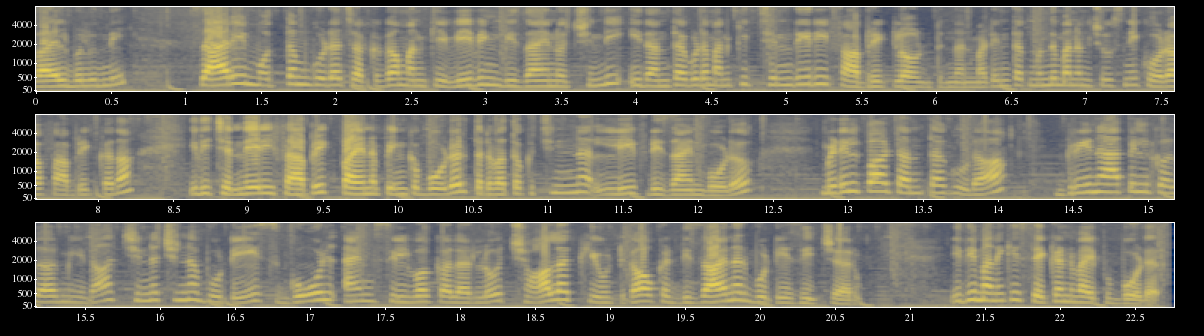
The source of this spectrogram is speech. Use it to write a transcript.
అవైలబుల్ ఉంది. శారీ మొత్తం కూడా చక్కగా మనకి వీవింగ్ డిజైన్ వచ్చింది. ఇదంతా కూడా మనకి చందేరి ఫ్యాబ్రిక్లో ఉంటుందన్నమాట. ఇంతకుముందు మనం చూసిన కోరా ఫ్యాబ్రిక్ కదా ఇది చందేరి ఫ్యాబ్రిక్ పైన పింక్ బోర్డర్ తర్వాత ఒక చిన్న leaf design border middle part అంతా కూడా గ్రీన్ యాపిల్ కలర్ మీద చిన్న చిన్న బుటీస్ గోల్డ్ అండ్ సిల్వర్ కలర్లో చాలా క్యూట్గా ఒక డిజైనర్ బుటీస్ ఇచ్చారు. ఇది మనకి సెకండ్ వైపు border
